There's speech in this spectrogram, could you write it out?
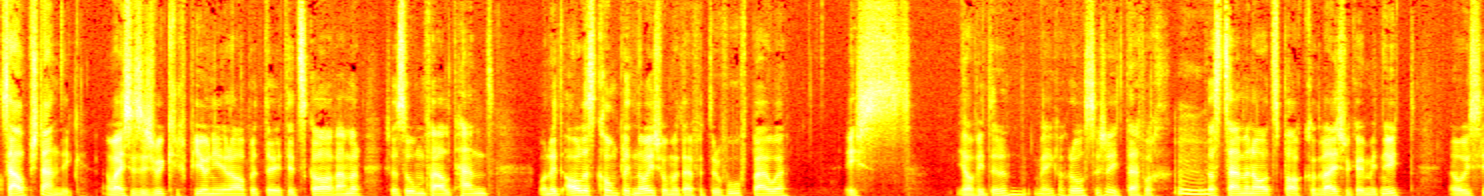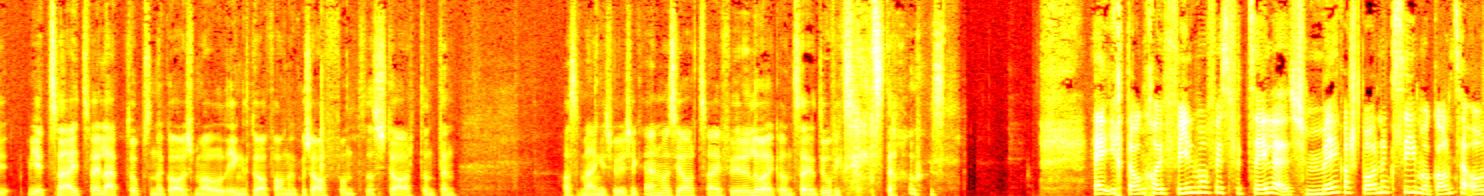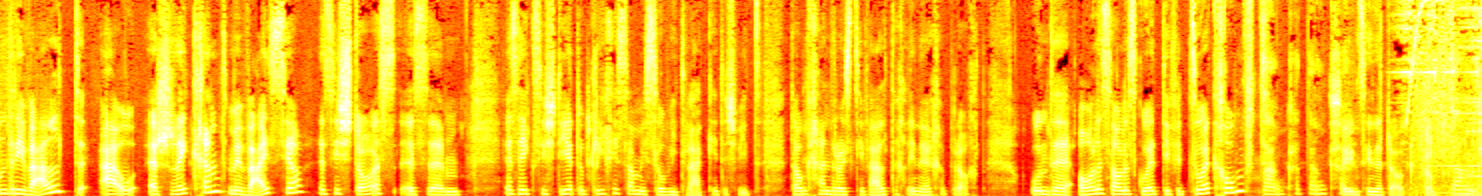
selbstständig. Weißt, es ist wirklich Pionierarbeit, dort jetzt gehen. Wenn wir schon ein Umfeld haben, wo nicht alles komplett neu ist, wo wir darauf aufbauen ist es ja wieder ein mega grosser Schritt, einfach mm. das zusammen anzupacken. Und weißt, wir gehen mit nichts unsere, wir zwei, zwei Laptops und dann gehst du mal irgendwo anfangen zu arbeiten und das starten und dann also manchmal würde ich gerne mal ein Jahr, zwei führen schauen und sagen, du, wie sieht es da aus? Hey, ich danke euch vielmals fürs Erzählen. Es war mega spannend, gewesen, mal ganz eine andere Welt, auch erschreckend. Man weiß ja, es ist da, es, es, ähm, es existiert und gleich ist es so weit weg in der Schweiz. Danke, haben ihr uns die Welt ein bisschen näher gebracht. Und äh, alles, alles Gute für die Zukunft. Danke, danke. Schön, sind ihr da gewesen. Danke.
